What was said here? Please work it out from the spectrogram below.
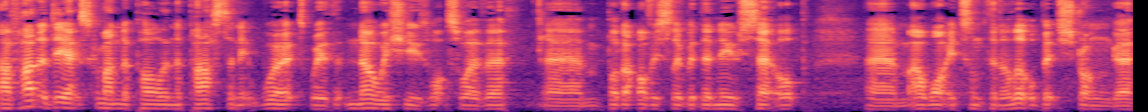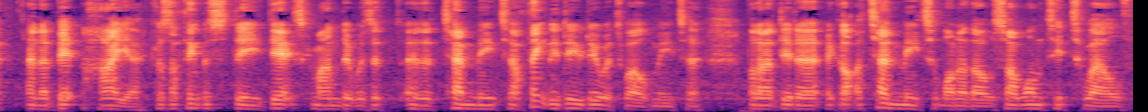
I've had a DX Commander pole in the past and it worked with no issues whatsoever, um, but obviously with the new setup um, I wanted something a little bit stronger and a bit higher because I think this, the DX Commander was a, a 10 meter. I think they do do a 12 meter, but I did a I got a 10 meter one of those, so I wanted 12,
